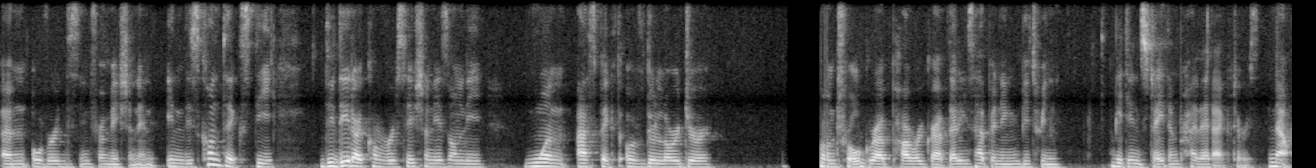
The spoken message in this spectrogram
um, over this information. And in this context, the, the data conversation is only one aspect of the larger control grab, power grab that is happening between, between state and private actors. Now,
